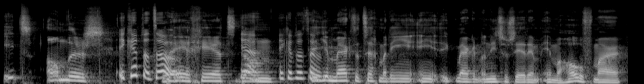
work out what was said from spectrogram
iets anders Ik heb dat ook. reageert Ja, dan... ik heb dat ook. je merkt het zeg maar in je, in je- Ik merk het nog niet zozeer in, in mijn hoofd, maar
